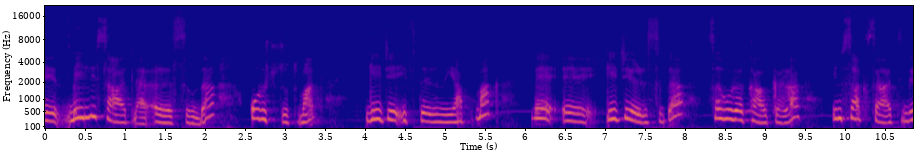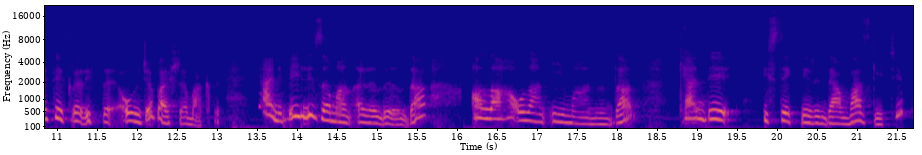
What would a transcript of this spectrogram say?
e, belli saatler arasında oruç tutmak, gece iftarını yapmak ve e, gece yarısı da sahura kalkarak imsak saatinde tekrar iftar, oruca başlamaktır. Yani belli zaman aralığında Allah'a olan imanından, kendi isteklerinden vazgeçip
